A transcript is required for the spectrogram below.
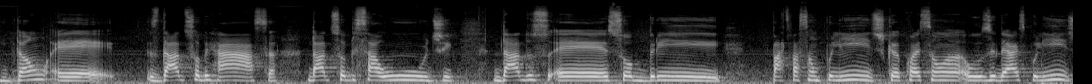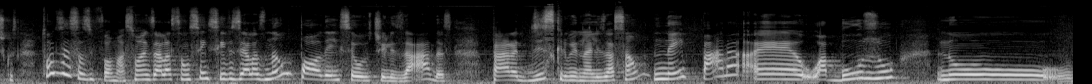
Então, é, dados sobre raça, dados sobre saúde, dados é, sobre participação política, quais são os ideais políticos. Todas essas informações elas são sensíveis e elas não podem ser utilizadas para descriminalização nem para é, o abuso no,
